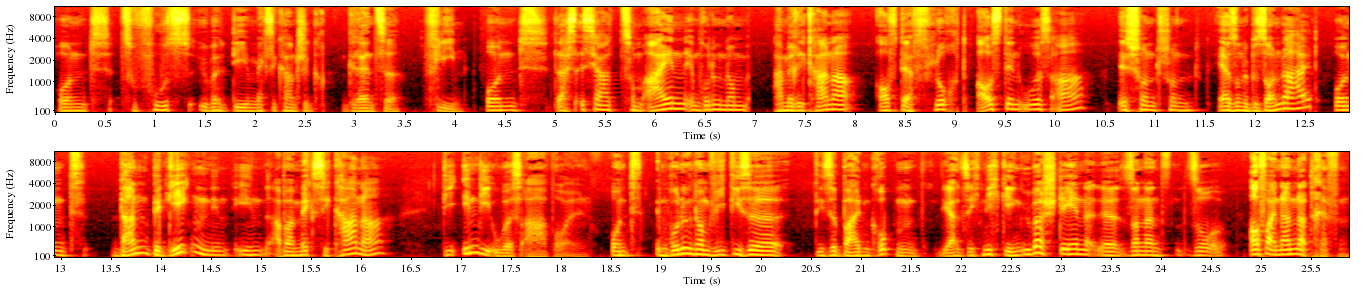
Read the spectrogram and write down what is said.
und zu Fuß über die mexikanische Grenze fliehen. Und das ist ja zum einen im Grunde genommen Amerikaner auf der Flucht aus den USA, ist schon, schon eher so eine Besonderheit. Und dann begegnen ihnen aber Mexikaner, die in die USA wollen. Und im Grunde genommen wie diese, diese beiden Gruppen, die halt sich nicht gegenüberstehen, äh, sondern so aufeinandertreffen,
